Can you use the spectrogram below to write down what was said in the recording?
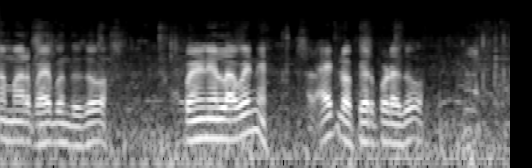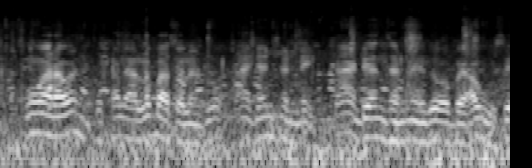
ના મારા ભાઈબંધો જો. પરણેલા હોય ને આટલો ફેર પડે જો. કુંવાર આવે ને તો ખાલી આ લબાસો લઈને જો. કાંઈ ટેન્શન નહીં. કાંઈ ટેન્શન નહીં જો ભાઈ આવું છે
